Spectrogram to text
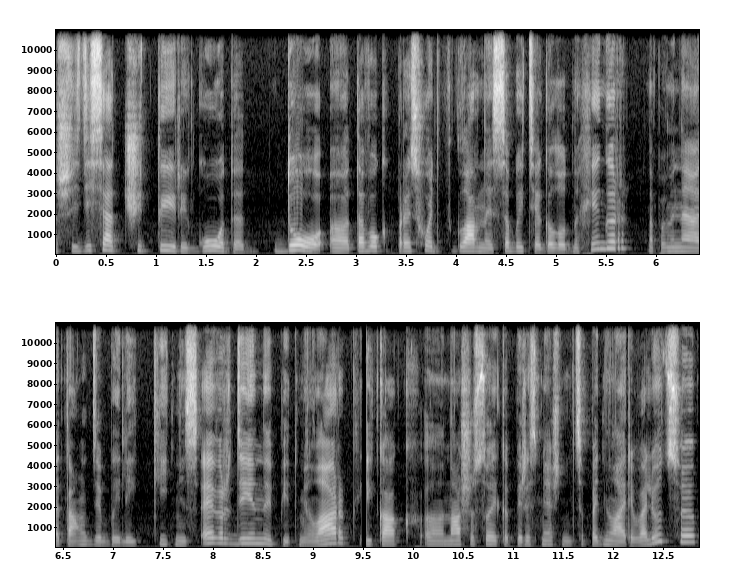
64 года до э, того, как происходят главные события голодных игр, напоминаю, там, где были Китнис Эвердин и Пит Миларк, и как э, наша Сойка-пересмешница подняла революцию,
